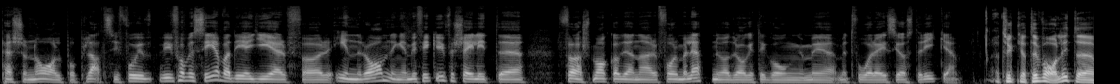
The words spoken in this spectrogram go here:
personal på plats. Vi får, ju, vi får väl se vad det ger för inramningen. Vi fick ju för sig lite försmak av det när Formel 1 nu har dragit igång med, med två race i Österrike. jag tycker att det var lite,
